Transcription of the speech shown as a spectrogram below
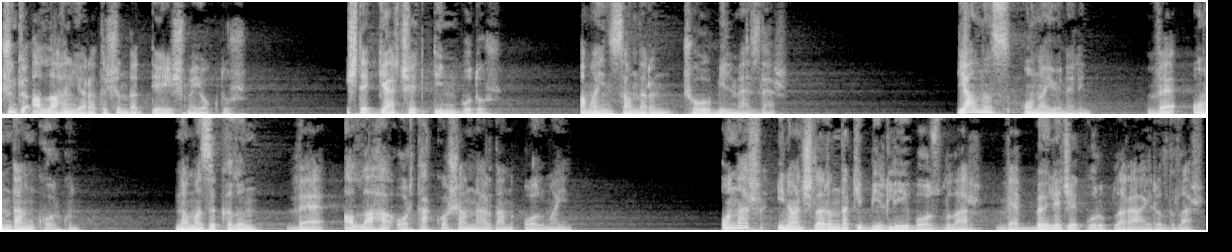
Çünkü Allah'ın yaratışında değişme yoktur. İşte gerçek din budur. Ama insanların çoğu bilmezler. Yalnız O'na yönelin ve O'ndan korkun. Namazı kılın ve Allah'a ortak koşanlardan olmayın. Onlar inançlarındaki birliği bozdular ve böylece gruplara ayrıldılar.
